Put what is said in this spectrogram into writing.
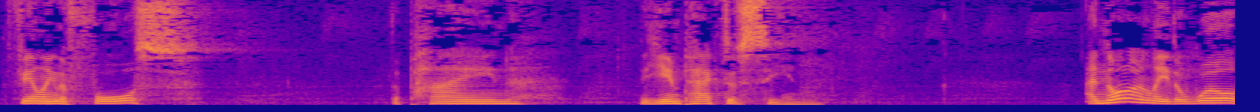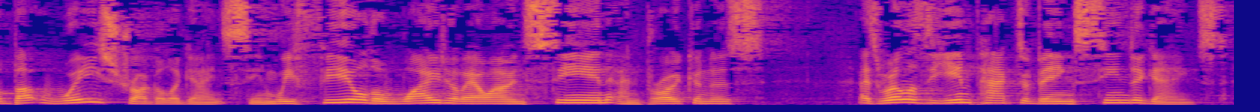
feeling the force the pain, the impact of sin. And not only the world, but we struggle against sin. We feel the weight of our own sin and brokenness, as well as the impact of being sinned against.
